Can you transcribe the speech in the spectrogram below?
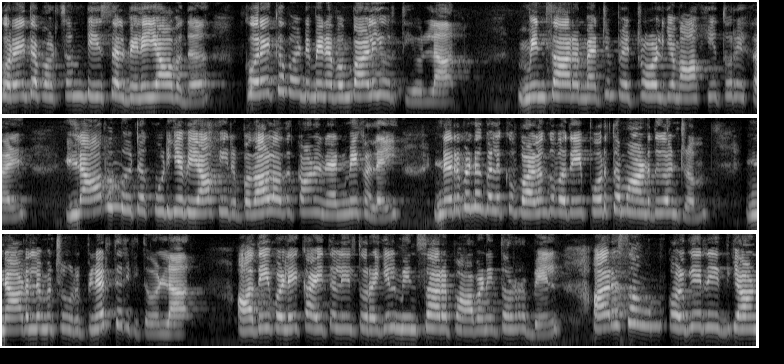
குறைந்தபட்சம் டீசல் விலையாவது குறைக்க வேண்டும் எனவும் வலியுறுத்தியுள்ளார். மின்சாரம் மற்றும் பெட்ரோலியம் ஆகிய துறைகள் லாபம் ஈட்டக்கூடியவையாக இருப்பதால் அதற்கான நன்மைகளை நிறுவனங்களுக்கு வழங்குவதே பொருத்தமானது என்றும் நாடாளுமன்ற உறுப்பினர் தெரிவித்துள்ளார். அதேவேளை கைத்தொழில் துறையில் மின்சார பாவனை தொடர்பில் அரசாங்கம் கொள்கை ரீதியான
